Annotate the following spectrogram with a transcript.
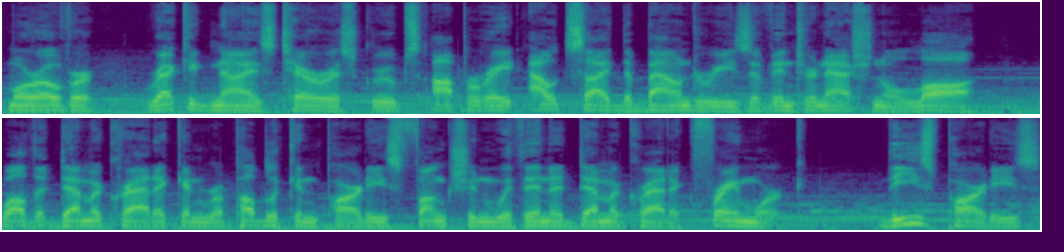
Moreover, recognized terrorist groups operate outside the boundaries of international law, while the Democratic and Republican parties function within a democratic framework. These parties,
